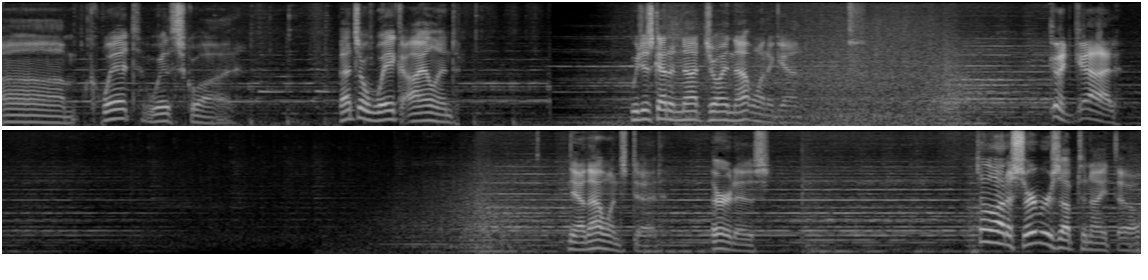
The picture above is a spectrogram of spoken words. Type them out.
Um, quit with squad. That's a Wake Island. We just gotta not join that one again. Good God. Yeah, that one's dead. There it is. There's a lot of servers up tonight, though.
